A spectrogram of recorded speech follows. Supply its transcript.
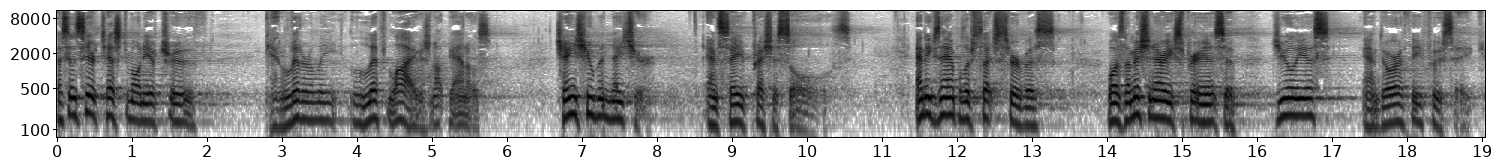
a sincere testimony of truth can literally lift lives, not pianos, change human nature, and save precious souls. An example of such service was the missionary experience of Julius and Dorothy Fussek,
